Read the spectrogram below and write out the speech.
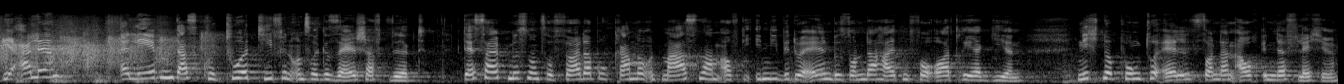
Wir alle erleben, dass Kultur tief in unsere Gesellschaft wirkt. Deshalb müssen unsere Förderprogramme und Maßnahmen auf die individuellen Besonderheiten vor Ort reagieren nicht nur punktuell, sondern auch in der Fläche.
